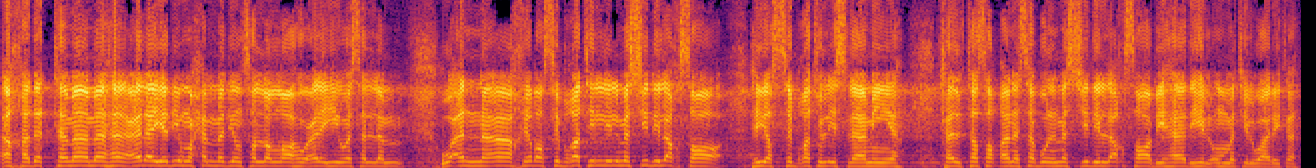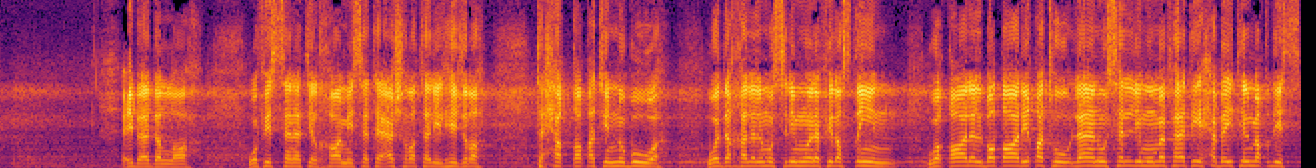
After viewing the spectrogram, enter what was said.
أخذت تمامها على يد محمد صلى الله عليه وسلم وأن آخر صبغة للمسجد الأقصى هي الصبغة الإسلامية فالتصق نسب المسجد الأقصى بهذه الأمة الوارثة. عباد الله وفي السنة الخامسة عشرة للهجرة تحققت النبوة ودخل المسلمون فلسطين وقال البطارقة لا نسلم مفاتيح بيت المقدس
